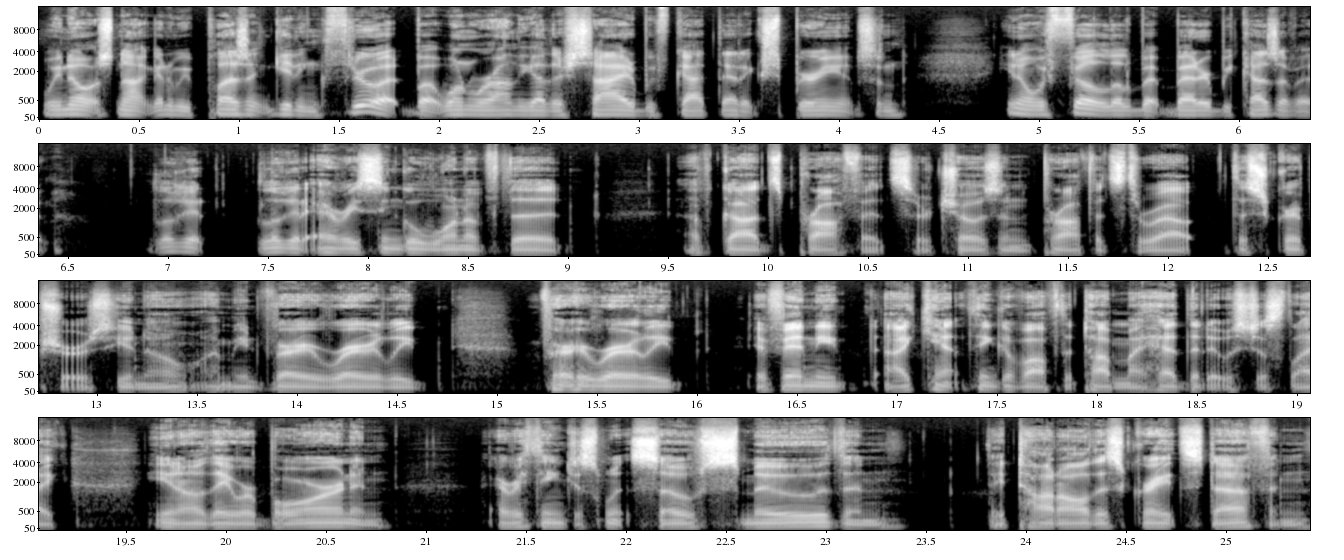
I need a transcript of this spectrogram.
we know it's not going to be pleasant getting through it, but when we're on the other side, we've got that experience, and you know, we feel a little bit better because of it. Look at look at every single one of the of God's prophets or chosen prophets throughout the scriptures. You know, I mean, very rarely, very rarely, if any, I can't think of off the top of my head that it was just like, you know, they were born and everything just went so smooth and they taught all this great stuff and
